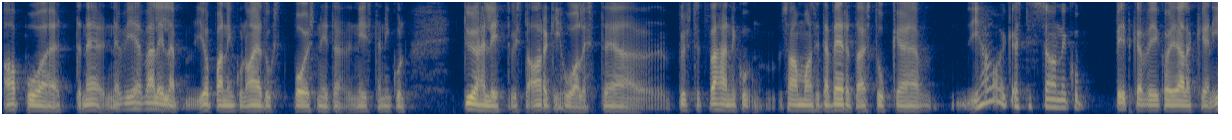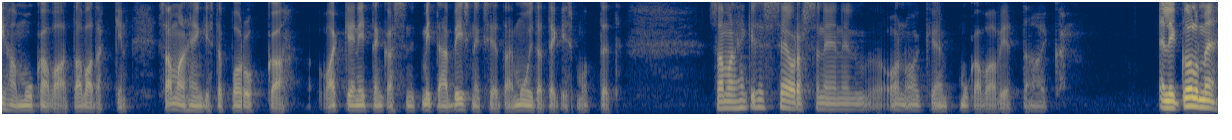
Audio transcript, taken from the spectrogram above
apua, että ne, ne vie välillä jopa niin kuin ajatukset pois niitä, niistä niin kuin työhön liittyvistä arkihuolista ja pystyt vähän niin kuin saamaan sitä vertaistukea. Ihan oikeasti se on niin kuin pitkän viikon jälkeen ihan mukavaa tavatakin samanhenkistä porukkaa, vaikkei niiden kanssa nyt mitään bisneksiä tai muita tekisi, mutta et samanhenkisessä seurassa niin, niin on oikein mukavaa viettää aikaa. Eli kolme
